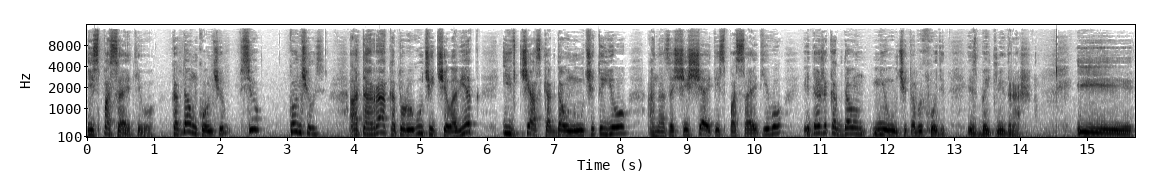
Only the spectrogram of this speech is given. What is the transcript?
и спасает его. Когда он кончил, все, кончилось. А Тара, которую учит человек, и в час, когда он учит ее, она защищает и спасает его, и даже когда он не учит, а выходит из Бейт-Мидраш. И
